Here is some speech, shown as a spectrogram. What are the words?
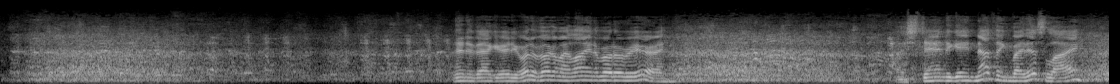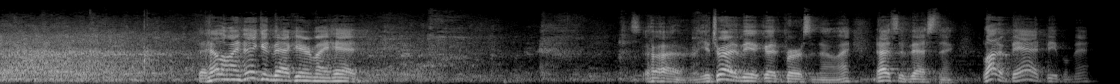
Then evacuate you. What the fuck am I lying about over here? I, I stand to gain nothing by this lie. The hell am I thinking back here in my head? So, I don't know. You try to be a good person now, eh? That's the best thing. A lot of bad people, man.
